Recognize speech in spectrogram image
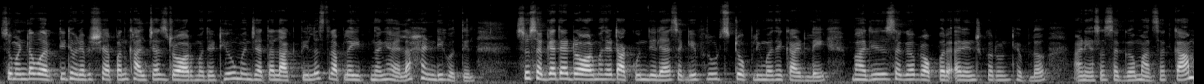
सो म्हटलं वरती ठेवण्यापेक्षा आपण खालच्याच ड्रॉवरमध्ये ठेवू म्हणजे आता लागतीलच तर आपल्या इथनं घ्यायला हँडी होतील. सो सगळ्या त्या ड्रॉवरमध्ये टाकून दिल्या सगळे फ्रूट्स टोपलीमध्ये काढले भाजीचं सगळं प्रॉपर अरेंज करून ठेवलं आणि असं सगळं माझं काम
